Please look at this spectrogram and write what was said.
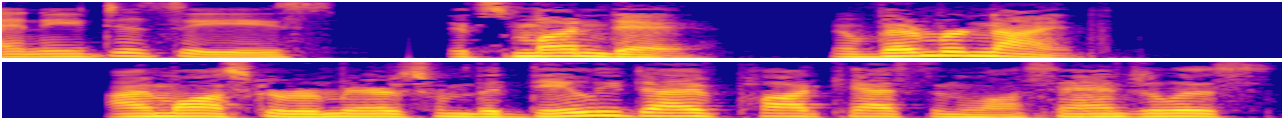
any disease. It's Monday, November 9th. I'm Oscar Ramirez from the Daily Dive podcast in Los Angeles,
